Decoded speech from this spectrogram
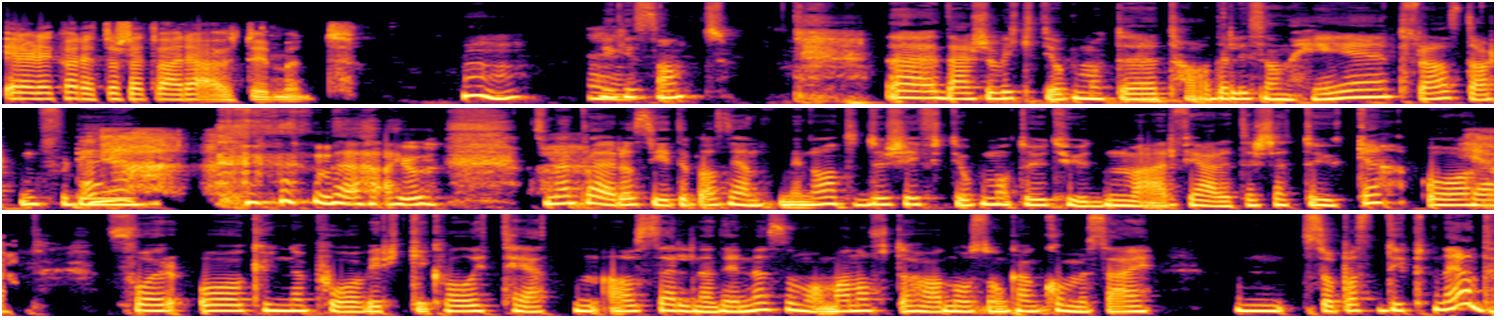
eller det kan rett og slett være autoimmunt. Mm, ikke sant. Det er så viktig å på en måte ta det litt sånn helt fra starten, fordi ja. det er jo Som jeg pleier å si til pasienten min nå, at du skifter jo på en måte ut huden hver fjerde til sjette uke. Og ja. for å kunne påvirke kvaliteten av cellene dine, så må man ofte ha noe som kan komme seg såpass dypt ned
